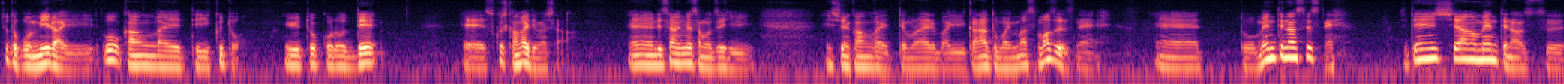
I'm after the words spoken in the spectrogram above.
ちょっとこう未来を考えていくというところで、えー少し考えてみました、えーリスナーの皆さんもぜひ一緒に考えてもらえればいいかなと思います。まずですねえーっとメンテナンスですね。自転車のメンテナンス、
